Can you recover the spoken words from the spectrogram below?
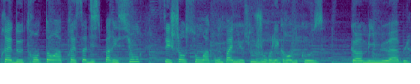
Près de 30 ans après sa disparition, ses chansons accompagnent toujours les grandes causes, comme Immuable.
